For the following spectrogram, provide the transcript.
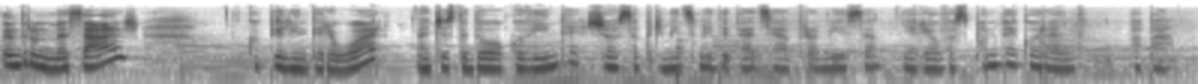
într-un mesaj copil interior, aceste două cuvinte și o să primiți meditația promisă, iar eu vă spun pe curând. Pa, pa!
